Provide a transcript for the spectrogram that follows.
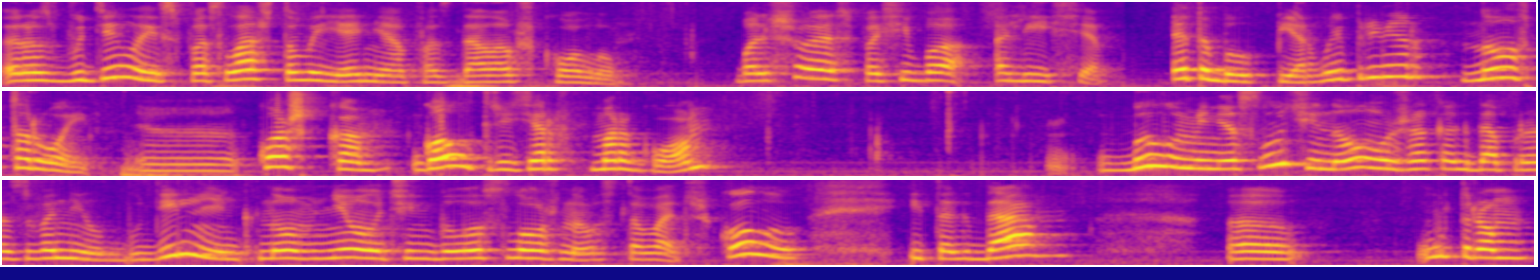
разбудила и спасла, чтобы я не опоздала в школу. Большое спасибо Алисе. Это был первый пример, но второй. Э, кошка Gold Reserve Марго. Был у меня случай, но уже когда прозвонил будильник, но мне очень было сложно вставать в школу, и тогда э, утром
